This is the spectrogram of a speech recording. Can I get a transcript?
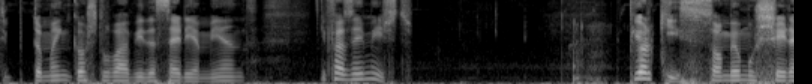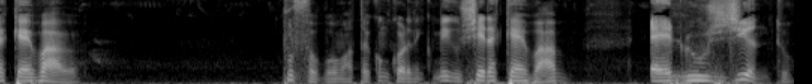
tipo, também gosto de levar a vida seriamente. E fazem-me isto. Pior que isso, só mesmo cheiro a kebab. Por favor, malta, concordem comigo. O cheiro a kebab é nojento.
